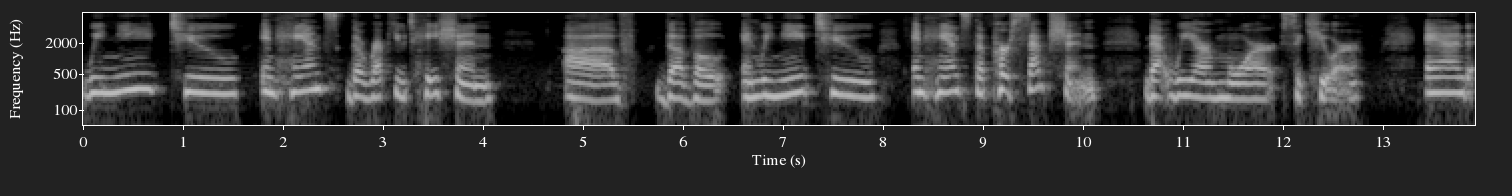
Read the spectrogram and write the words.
we need to enhance the reputation of the vote and we need to enhance the perception that we are more secure. And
